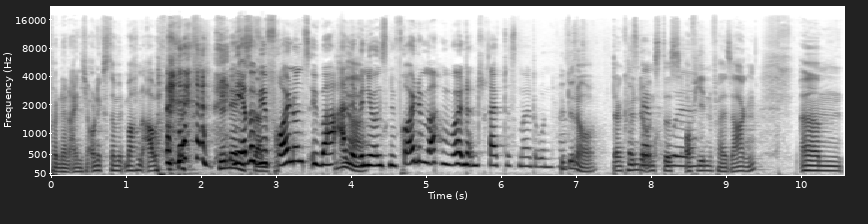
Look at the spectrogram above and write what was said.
können dann eigentlich auch nichts damit machen, aber wir Nee, aber dann. wir freuen uns über alle. Ja. Wenn ihr uns eine Freude machen wollt, dann schreibt es mal drunter. Genau, dann könnt ihr uns das cool. auf jeden Fall sagen. Ähm,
